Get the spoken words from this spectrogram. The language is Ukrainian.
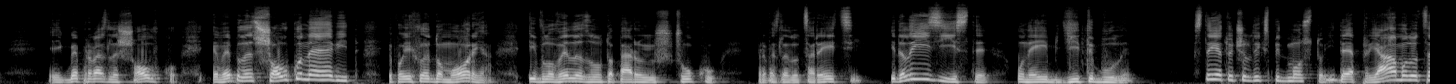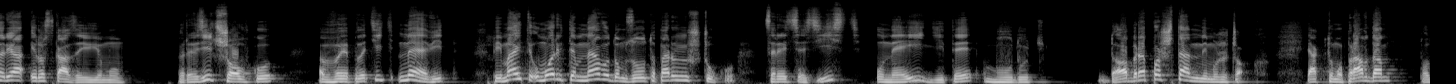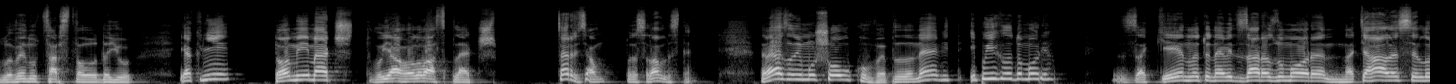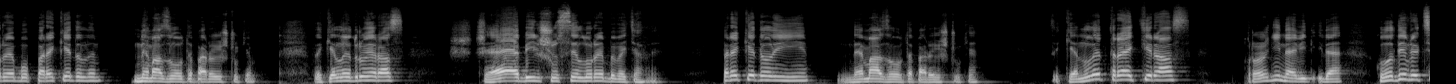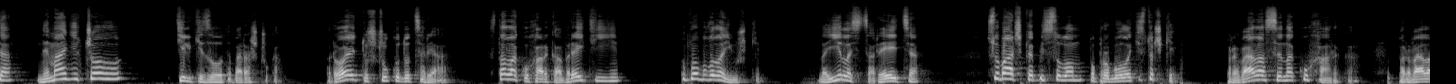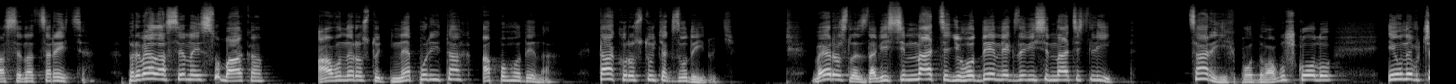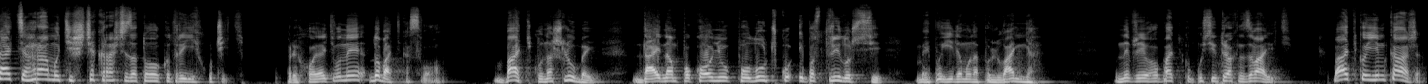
Якби привезли шовку, і випили з шовку невід, і поїхали до моря, і вловили золотоперою щуку, привезли до цариці, і дали їй з'їсти, у неї б діти були. Стає той чоловік з-під мосту, йде прямо до царя і розказує йому: Перевезіть шовку, виплетіть невід, піймайте у морі темневодом золотоперою щуку. Цариця з'їсть, у неї діти будуть. Добре поштенний мужичок. Як тому правда, половину царства одаю. Як ні, то мій меч, твоя голова з плеч. Цар взяв, позасилав листи. Навезли йому шовку, виплили невід і поїхали до моря. Закинули ту невід зараз у море, натягали силу рибу, перекидали. Нема золотоперої штуки. Закинули другий раз, ще більшу силу риби витягли. Перекидали її, нема золотоперої штуки. Закинули третій раз, порожній невід іде. Коли дивляться, нема нічого, тільки золотопера щука. Проводять ту щуку до царя. Стала кухарка врить її, попробувала юшки. Наїлась цариця. Собачка під столом попробувала кісточки. Привела сина кухарка, привела сина цариця, привела сина і собака. А вони ростуть не по літах, а по годинах. Так ростуть, як з води йдуть. Виросли за 18 годин, як за 18 літ. Цар їх подавав у школу, і вони вчаться грамоті ще краще за того, котрий їх учить. Приходять вони до батька свого. Батьку наш любий, дай нам по коню, по лучку і по стрілочці. Ми поїдемо на полювання. Вони вже його батьком усі трьох називають. Батько їм каже:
